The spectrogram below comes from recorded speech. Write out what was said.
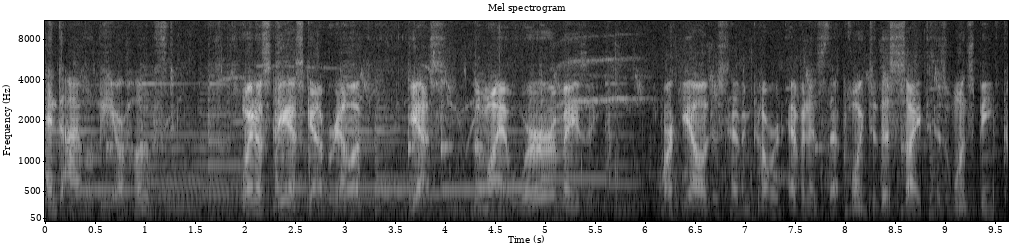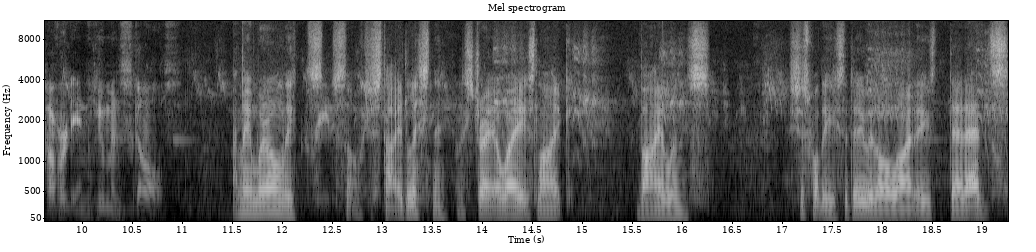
and I will be your host. Buenos dias, Gabriela. Yes, the Maya were amazing. Archaeologists have uncovered evidence that point to this site as once being covered in human skulls. I mean, we're only sort of just started listening, and straight away it's like violence. It's just what they used to do with all like these dead heads.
